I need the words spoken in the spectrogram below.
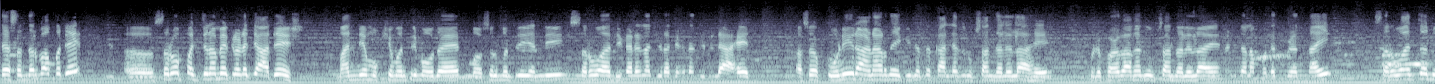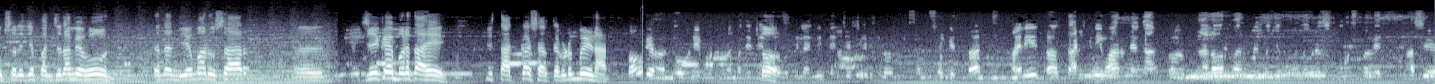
त्या संदर्भामध्ये सर्व पंचनामे करण्याचे आदेश माननीय मुख्यमंत्री महोदय महसूल मंत्री यांनी सर्व अधिकाऱ्यांना जिल्हाधिकाऱ्यांना दिलेले आहेत. असं कोणी राहणार नाही की ज्याचं कांद्याचं नुकसान झालेलं आहे कुठे फळबागाचं नुकसान झालेलं आहे आणि त्याला मदत मिळत नाही. सर्वांचं नुकसानीचे पंचनामे होऊन त्यांना नियमानुसार जे काही मदत आहे ती तात्काळ शासनाकडून मिळणार. हो. म्हणजे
